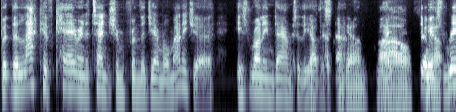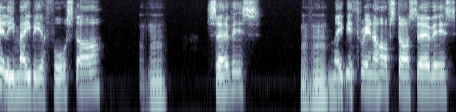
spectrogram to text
but the lack of care and attention from the general manager is running down to the it's other staff. Down. Right. Wow. So yeah. it's really maybe a four star mm-hmm. service, mm-hmm. maybe a three and a half star service.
